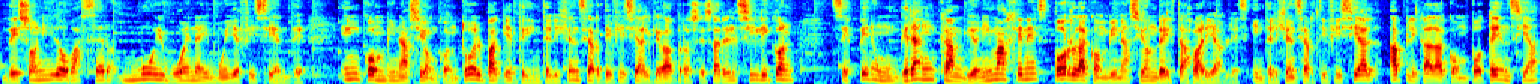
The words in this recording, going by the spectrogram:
de sonido va a ser muy buena y muy eficiente. En combinación con todo el paquete de inteligencia artificial que va a procesar el silicon, se espera un gran cambio en imágenes por la combinación de estas variables. Inteligencia artificial aplicada con potencia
